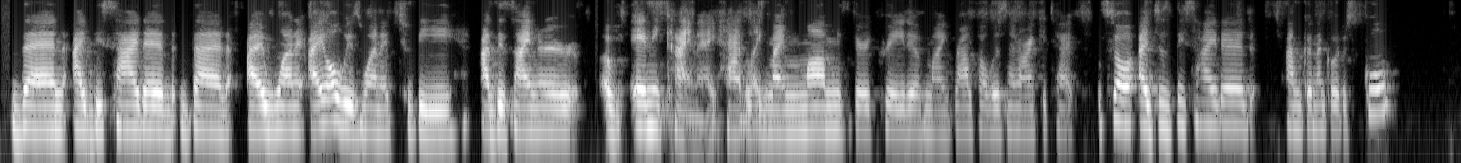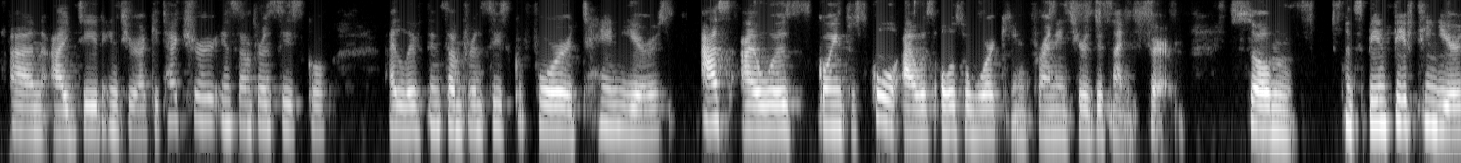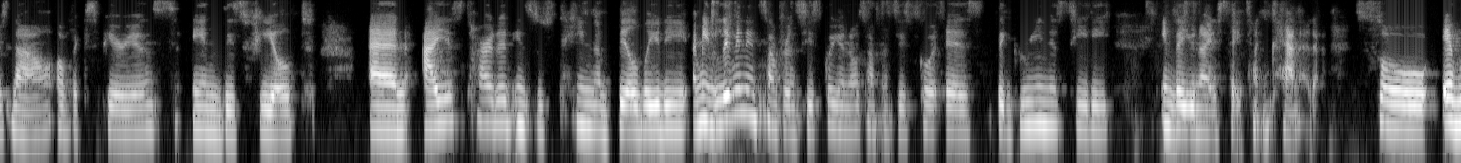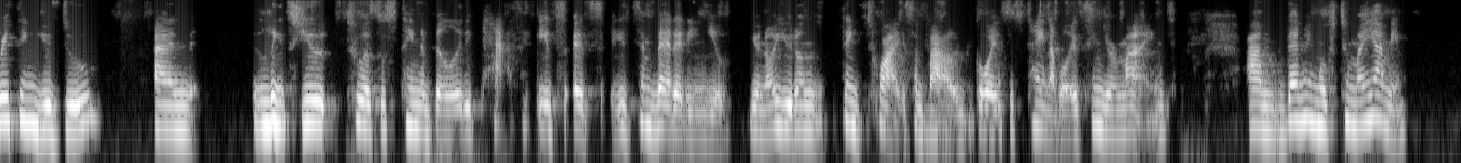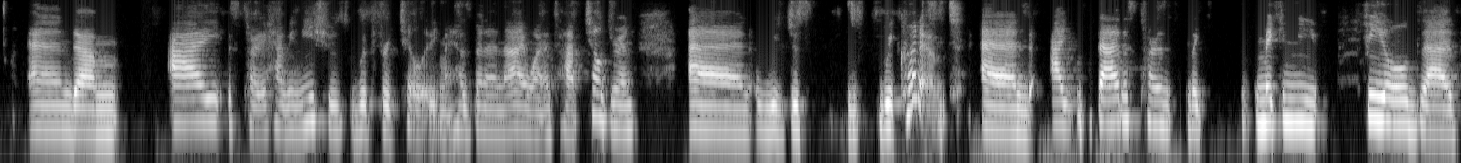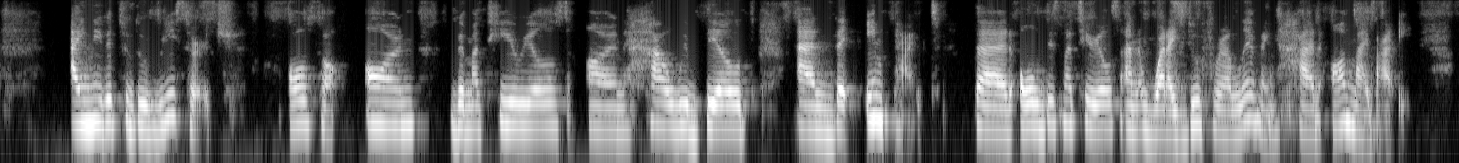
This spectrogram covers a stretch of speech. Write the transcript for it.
Then I decided that I wanted, I always wanted to be a designer of any kind. I had like my mom is very creative, my grandpa was an architect. So I just decided I'm going to go to school. And I did interior architecture in San Francisco I lived in San Francisco for 10 years. As I was going to school, I was also working for an interior design firm. So it's been 15 years now of experience in this field. And I started in sustainability. I mean, living in San Francisco, you know, San Francisco is the greenest city in the United States and Canada. So everything you do and leads you to a sustainability path. It's it's it's embedded in you. You know you don't think twice about going sustainable. It's in your mind. Um, then i moved to miami. And um, i started having issues with fertility my husband and i wanted to have children and we just we couldn't and i that started like making me feel that i needed to do research also on the materials, on how we build, and the impact that all these materials and what I do for a living had on my body.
